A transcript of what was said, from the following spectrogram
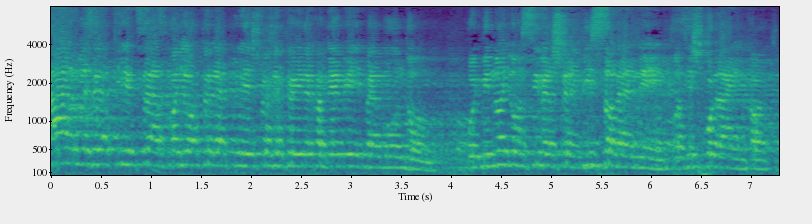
3200 magyar település vezetőinek a nevében mondom, hogy mi nagyon szívesen visszavennénk az iskoláinkat,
